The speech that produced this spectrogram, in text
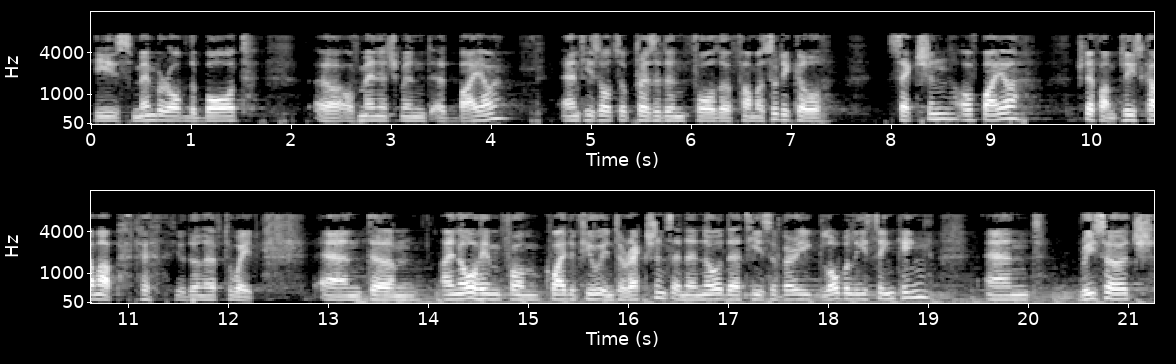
He's member of the board uh, of management at Bayer, and he's also president for the pharmaceutical section of Bayer. Stefan, please come up. you don't have to wait. And um, I know him from quite a few interactions, and I know that he's a very globally thinking and research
